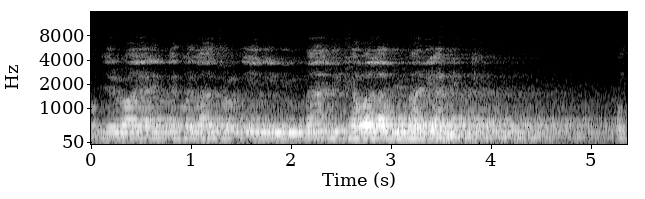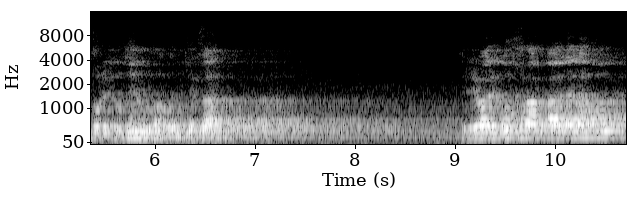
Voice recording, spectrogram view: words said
وفي رواية إنك لا تعطيني من مالك ولا من مال أبيك. انظر الغلظة والجفاء. في الرواية الأخرى قال له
